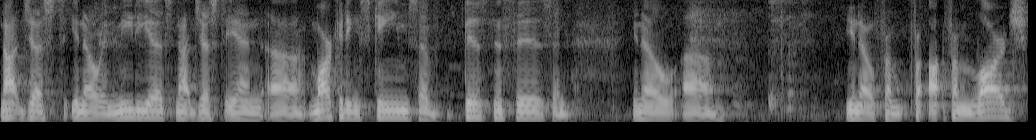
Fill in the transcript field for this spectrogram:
not just, you know, in media, it's not just in uh, marketing schemes of businesses and, you know, uh, you know, from, from, uh, from large,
